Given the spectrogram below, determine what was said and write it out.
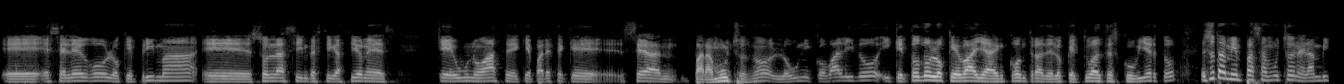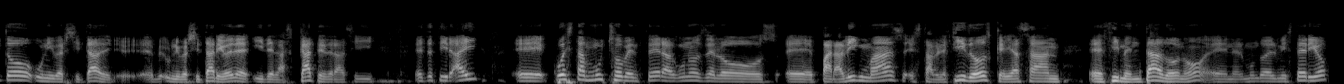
es el ego lo que prima, son las investigaciones que uno hace que parece que sean para muchos ¿no? lo único válido y que todo lo que vaya en contra de lo que tú has descubierto, eso también pasa mucho en el ámbito universitario, eh, universitario ¿eh? y de las cátedras. Y, es decir, ahí eh, cuesta mucho vencer algunos de los paradigmas establecidos que ya se han cimentado ¿no? en el mundo del misterio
